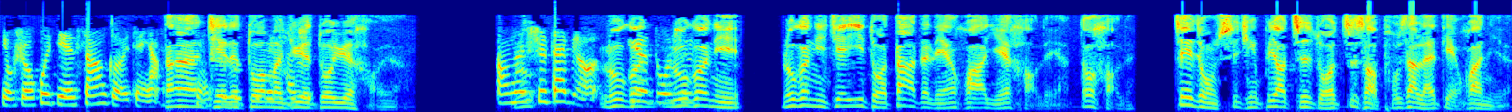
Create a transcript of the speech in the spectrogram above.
有时候会结三个，这样。当然结的多嘛，越多越好呀。哦，那是代表如果越多是如果你如果你结一朵大的莲花也好的呀，都好的。这种事情不要执着，至少菩萨来点化你了。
